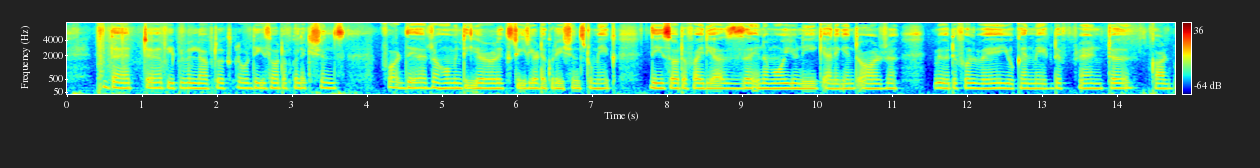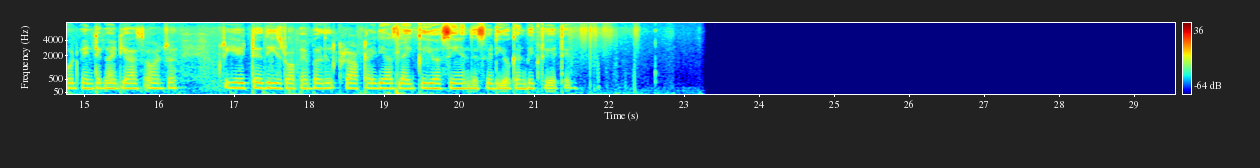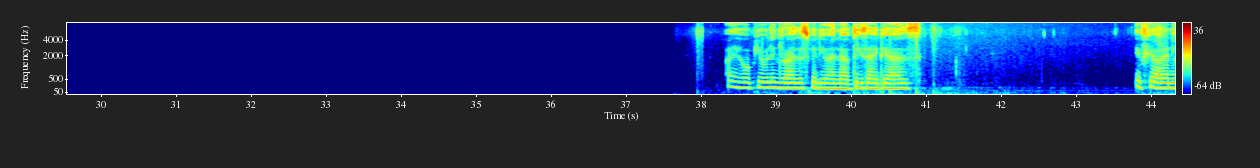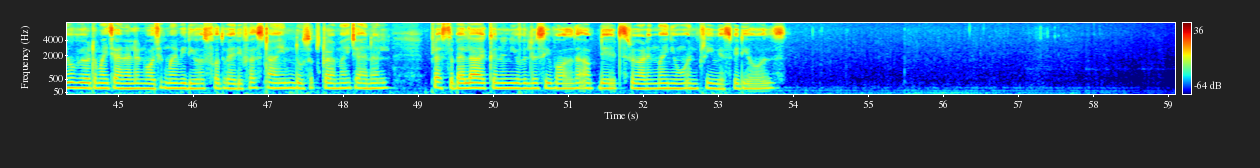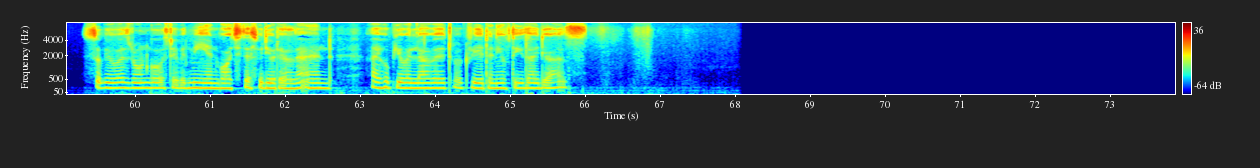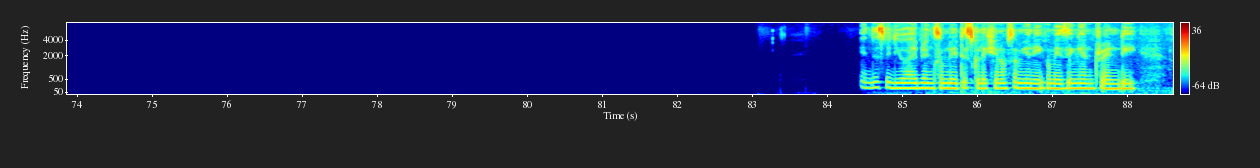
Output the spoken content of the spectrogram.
that uh, people will love to explore these sort of collections for their home interior or exterior decorations to make these sort of ideas in a more unique, elegant or beautiful way. You can make different uh, cardboard painting ideas or uh, create these droppable craft ideas like you have seen in this video can be created. I hope you will enjoy this video and love these ideas. If you are a new viewer to my channel and watching my videos for the very first time, do subscribe my channel, press the bell icon and you will receive all the updates regarding my new and previous videos. So viewers don't go stay with me and watch this video till the end. I hope you will love it or create any of these ideas. In this video, I bring some latest collection of some unique, amazing and trendy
